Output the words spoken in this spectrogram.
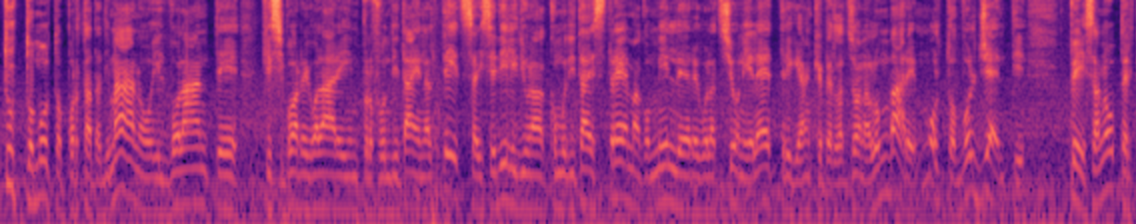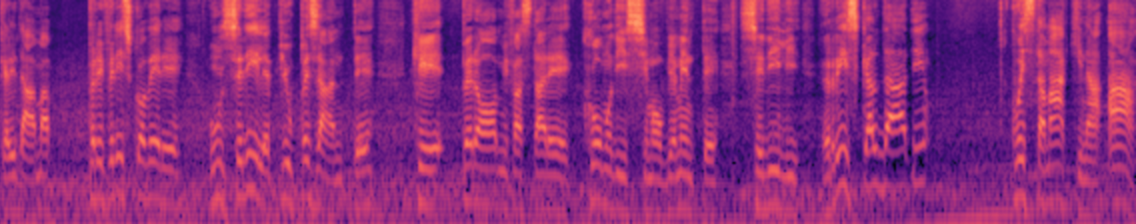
tutto molto a portata di mano, il volante che si può regolare in profondità e in altezza, i sedili di una comodità estrema con mille regolazioni elettriche anche per la zona lombare, molto avvolgenti, pesano per carità, ma preferisco avere un sedile più pesante che però mi fa stare comodissimo, ovviamente sedili riscaldati. Questa macchina ha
